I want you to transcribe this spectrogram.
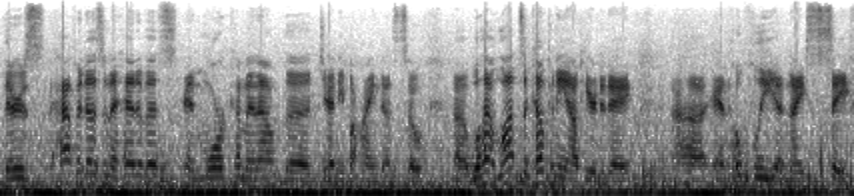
There's half a dozen ahead of us and more coming out the jetty behind us. So uh, we'll have lots of company out here today uh, and hopefully a nice, safe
